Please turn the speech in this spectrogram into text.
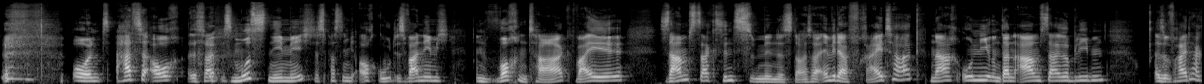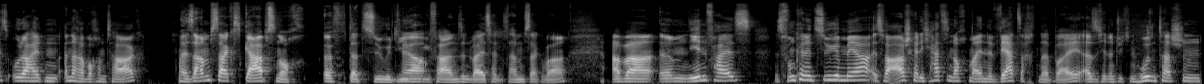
Und hatte auch, es, war, es muss nämlich, das passt nämlich auch gut, es war nämlich ein Wochentag, weil Samstag sind es zumindest noch. Es war entweder Freitag nach Uni und dann abends da geblieben, also freitags oder halt ein anderer Wochentag. Weil samstags gab es noch öfter Züge, die Ja. gefahren sind, weil es halt Samstag war. Aber ähm, jedenfalls, es fuhren keine Züge mehr, es war arschkalt. Ich hatte noch meine Wertsachen dabei. Also ich hatte natürlich in Hosentaschen,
